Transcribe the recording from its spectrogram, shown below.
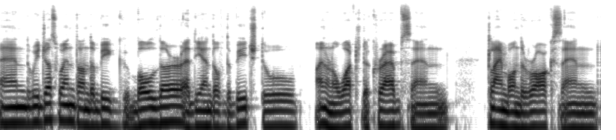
And we just went on the big boulder at the end of the beach to, I don't know, watch the crabs and climb on the rocks and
